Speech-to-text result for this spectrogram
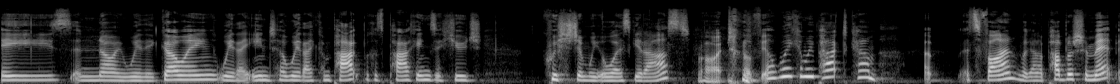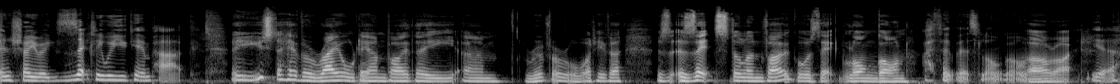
ease in knowing where they're going, where they enter, where they can park, because parking's a huge question we always get asked. Right. Of, oh, where can we park to come? It's fine. We're going to publish a map and show you exactly where you can park. you used to have a rail down by the um, river or whatever. Is, is that still in vogue or is that long gone? I think that's long gone. Oh, right. Yeah.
